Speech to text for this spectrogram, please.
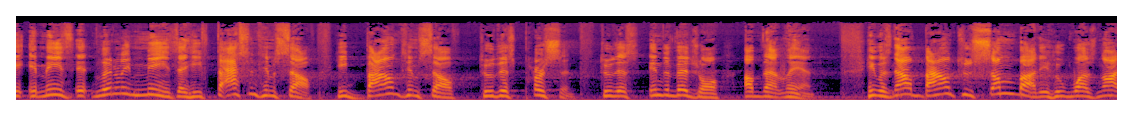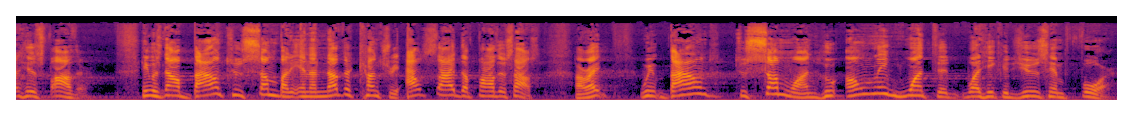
He, it means, it literally means that he fastened himself, he bound himself to this person, to this individual of that land. He was now bound to somebody who was not his father. He was now bound to somebody in another country outside the father's house. All right? We bound to someone who only wanted what he could use him for.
